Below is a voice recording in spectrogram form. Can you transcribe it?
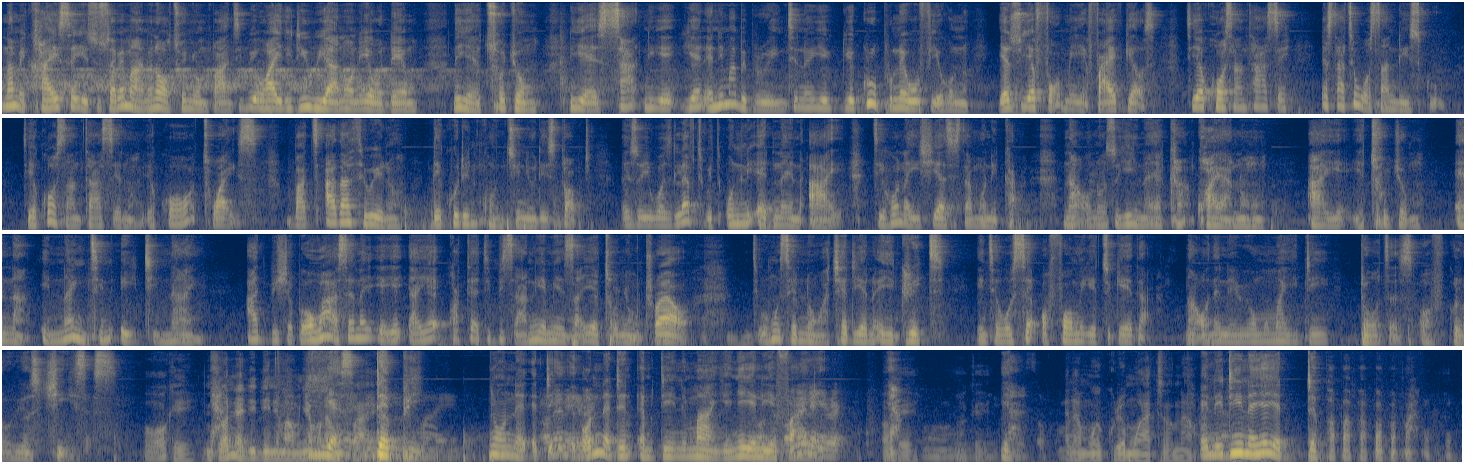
na me kae sɛ yɛ susu abɛ maame na ɔto nnwom paa nti bi wɔ hɔ a yɛdidi wie a na ɔno yɛ wɔ dan mu ne yɛ to dwom ne yɛ sa ne yɛ yɛ nneɛma bebree nti no yɛ yɛ group na ɛwɔ fie hɔ no yɛn nso yɛ form yɛ five girls nti yɛ kɔɔ santase yɛ start wɔ sunday school nti yɛ kɔɔ santase no yɛ kɔɔ twice but other three no they couldn't continue they stopped and so he was left with only Edna and I. Ti hɔ na yɛhyia sister Monica. Na ɔno nso yɛn nyinaa choir no ho a yɛ yɛto dwom. In 1989, Archbishop ɛwɔ hɔ a sɛ na yɛyɛ quartet bi saa ne yɛ mmiɛnsa yɛreto nnwom trial. Nti wɔn sɛ no akyɛdeɛ no ɛyɛ great. Nti ɛwɔ sɛ ɔfɔm yɛ together na ɔne na ɛwɔ wɔn ma yɛ din daughters of glorious Jesus. oh okay nti ɔno na ɛde din ne ma mo nyɛ mo na Yes, mofae. Debbie. No, ɔno na ɛde ɔno na ɛde ɛm din ne maa yɛ nyɛ yɛ ne yɛ faa yɛ. okay okay Yeah. ɛna mo akura mu atil now And the din na yɛ yɛ dɛ papapapapa.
